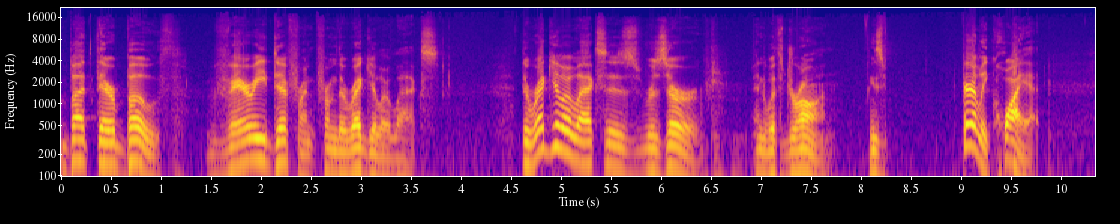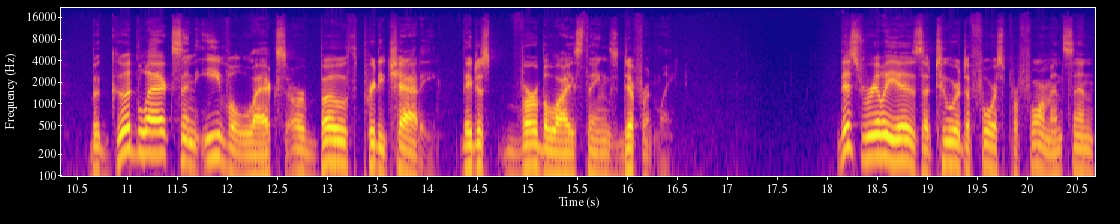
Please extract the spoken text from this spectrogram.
But they're both very different from the regular Lex. The regular Lex is reserved and withdrawn. He's fairly quiet. But good Lex and evil Lex are both pretty chatty. They just verbalize things differently. This really is a tour de force performance, and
